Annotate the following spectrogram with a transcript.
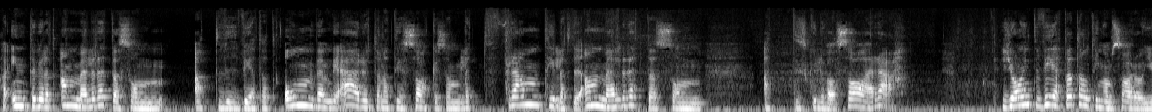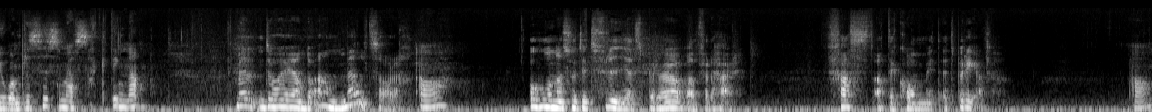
har inte velat anmäla detta som att vi vetat om vem det är utan att det är saker som lett fram till att vi anmälde detta som att det skulle vara Sara. Jag har inte vetat allting om Sara och Johan precis som jag har sagt innan. Men du har ju ändå anmält Sara. Ja. Och hon har suttit frihetsberövad för det här. Fast att det kommit ett brev. Ja.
